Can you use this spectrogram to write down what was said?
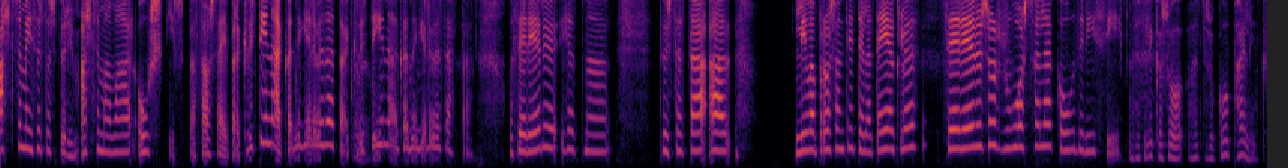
allt sem ég þurfti að spyrjum, allt sem að var óskýrt að þá segi bara Kristína, hvernig gerum við þetta? Kristína, hvernig gerum við þetta? Og þeir eru hérna, þú veist þetta að lífa brosandi til að deyja glöð þeir eru svo rosalega góðir í því. Þetta er líka svo, þetta er svo góð pæling.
